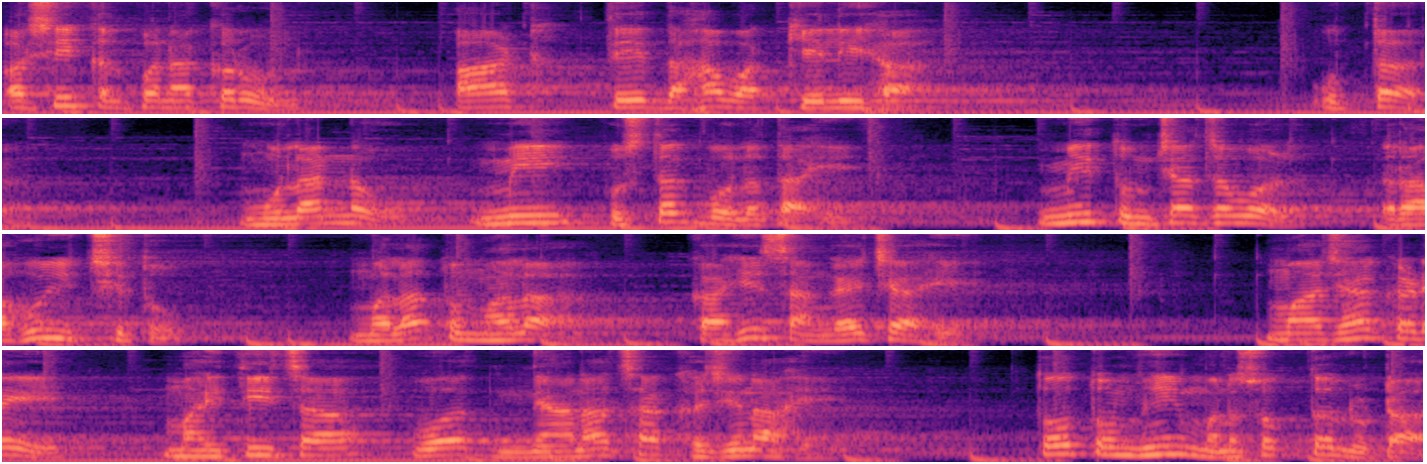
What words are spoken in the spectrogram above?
अशी कल्पना करून आठ ते दहा वाक्ये लिहा. उत्तर मुलांनो मी पुस्तक बोलत आहे. मी तुमच्याजवळ राहू इच्छितो. मला तुम्हाला काही सांगायचे आहे. माझ्याकडे माहितीचा व ज्ञानाचा खजिना आहे. तो तुम्ही मनसोक्त लुटा.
